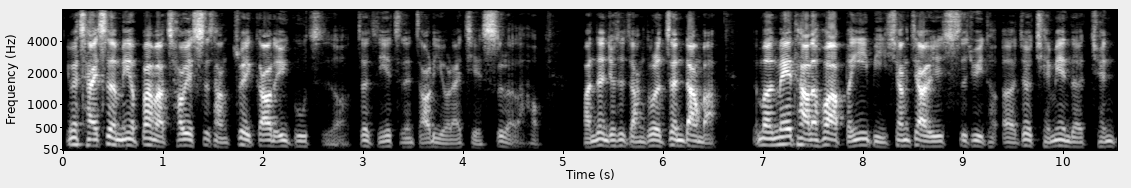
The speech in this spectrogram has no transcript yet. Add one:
因为财测没有办法超越市场最高的预估值哦，这也只能找理由来解释了啦哈。反正就是涨多的震荡吧。那么 Meta 的话，本益比相较于四巨头，呃，就前面的全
